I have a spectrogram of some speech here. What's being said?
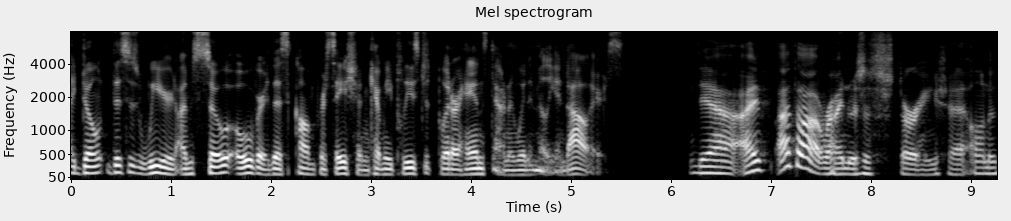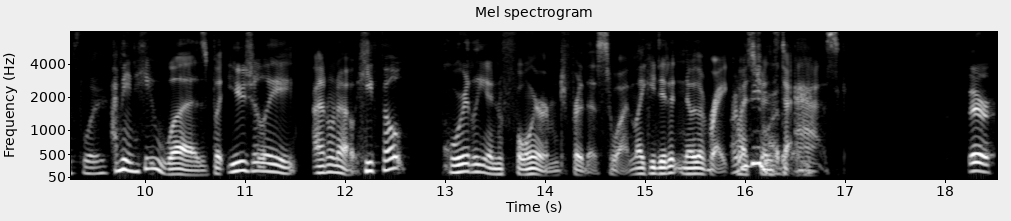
I don't, this is weird. I'm so over this conversation. Can we please just put our hands down and win a million dollars? Yeah, I I thought Ryan was just stirring shit, honestly. I mean, he was, but usually, I don't know. He felt poorly informed for this one. Like he didn't know the right I mean, questions to ask. Fair.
